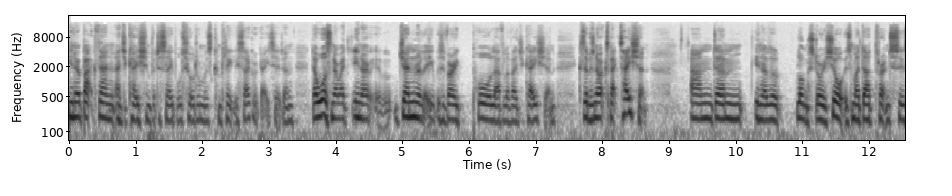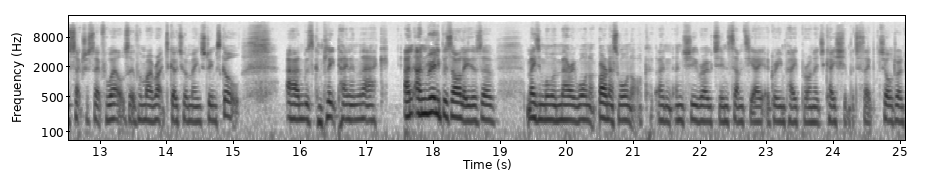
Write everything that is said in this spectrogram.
you know, back then, education for disabled children was completely segregated, and there was no, you know, generally it was a very poor level of education because there was no expectation. And um, you know, the long story short is my dad threatened to sue Secretary of State for Wales over my right to go to a mainstream school and was a complete pain in the neck. And, and really bizarrely, there's a amazing woman, Mary Warnock, Baroness Warnock, and, and she wrote in 78 a green paper on education for disabled children.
